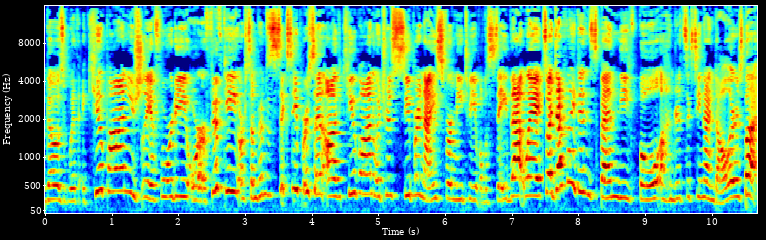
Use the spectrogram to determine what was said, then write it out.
those with a coupon, usually a 40 or or 50 or sometimes a 60% off coupon, which was super nice for me to be able to save that way. So I definitely didn't spend the full $169, but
